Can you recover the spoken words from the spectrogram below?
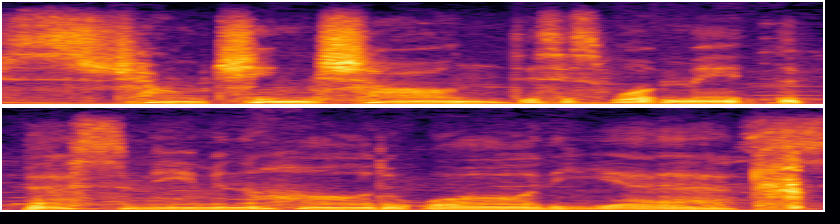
chong ching chong, this is what made the best meme in the whole world, yes.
